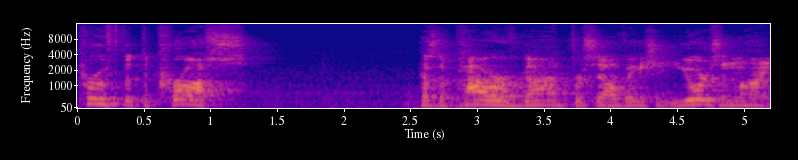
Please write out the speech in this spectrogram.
Proof that the cross has the power of God for salvation, yours and mine.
